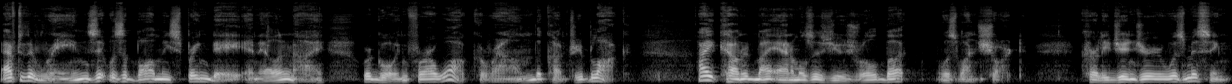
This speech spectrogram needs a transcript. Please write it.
After the rains, it was a balmy spring day, and Ellen and I were going for a walk around the country block. I counted my animals as usual, but was one short. Curly Ginger was missing,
